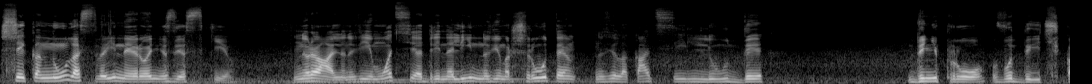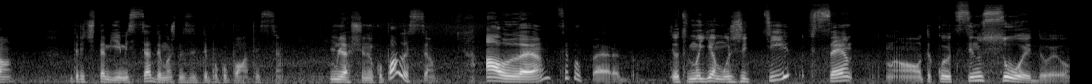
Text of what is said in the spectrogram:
шиканула свої нейронні зв'язки. Ну реально, нові емоції, адреналін, нові маршрути, нові локації, люди, Дніпро, водичка. До речі, там є місця, де можна зайти покупатися. Я ще не купалася, але це попереду. І от в моєму житті все о, такою синусоїдою.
